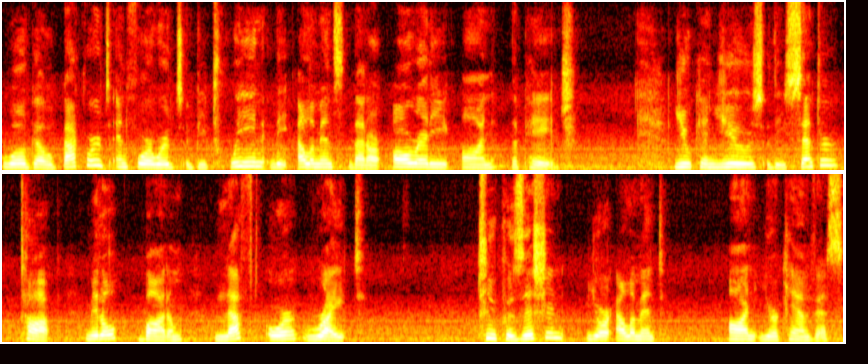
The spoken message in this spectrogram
will go backwards and forwards between the elements that are already on the page. You can use the center top, middle, bottom, left or right to position your element on your canvas.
